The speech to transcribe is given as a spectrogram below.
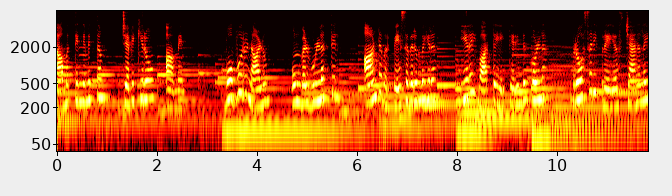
நாமத்தின் நிமித்தம் ஜெபிக்கிறோம். ஆமேன். ஒவ்வொரு நாளும் உங்கள் உள்ளத்தில் ஆண்டவர் பேச விரும்புகிற இறை வார்த்தையை தெரிந்து கொள்ள ரோசரி பிரேயர்ஸ் சேனலை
